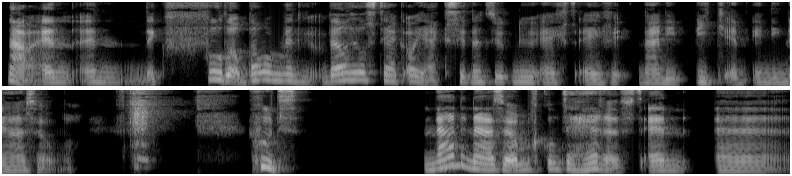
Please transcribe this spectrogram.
Nou, en, en ik voelde op dat moment wel heel sterk: oh ja, ik zit natuurlijk nu echt even naar die piek en in die nazomer. Goed, na de nazomer komt de herfst. En uh,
